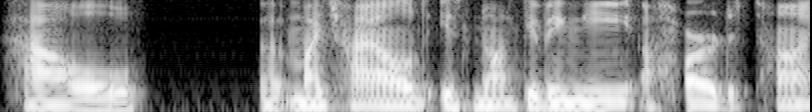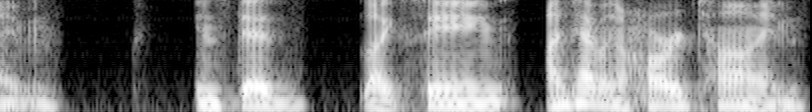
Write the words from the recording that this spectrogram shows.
how uh, my child is not giving me a hard time. Instead, like saying, I'm having a hard time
